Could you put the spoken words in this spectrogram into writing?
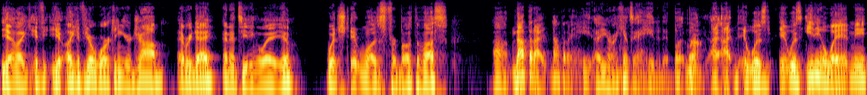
Yeah, like if you like if you're working your job every day and it's eating away at you, which it was for both of us. Um, not that I, not that I hate, you know, I can't say I hated it, but like I, I, it was, it was eating away at me,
